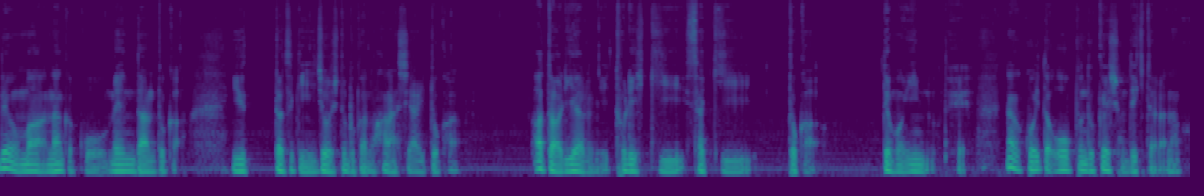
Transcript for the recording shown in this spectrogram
でもまあなんかこう面談とか言った時に上司と部下の話し合いとか、あとはリアルに取引先とかでもいいので、なんかこういったオープンドクエスチョンできたらなんか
